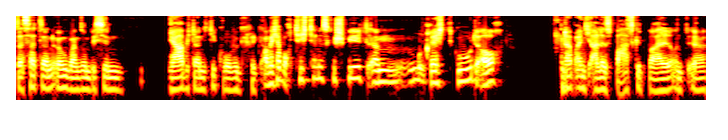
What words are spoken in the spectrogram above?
das hat dann irgendwann so ein bisschen ja, habe ich da nicht die Kurve gekriegt. Aber ich habe auch Tischtennis gespielt, ähm, recht gut auch. Und habe eigentlich alles Basketball und äh,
